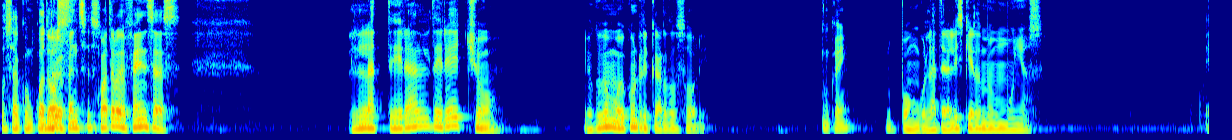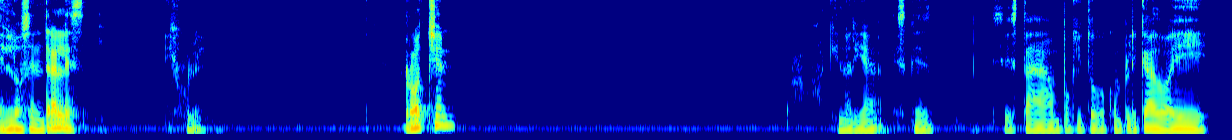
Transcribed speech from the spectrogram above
o sea, con cuatro defensas. Cuatro defensas. Lateral derecho. Yo creo que me voy con Ricardo Osorio. Ok. Lo pongo. Lateral izquierdo, Memo Muñoz. En los centrales. Híjole. Rochen. ¿Quién haría? Es que sí está un poquito complicado ahí.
